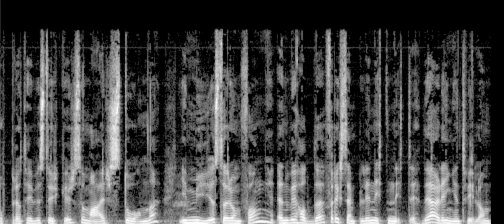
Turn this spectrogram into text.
operative styrker som er stående i mye større omfang enn vi hadde f.eks. i 1990. Det er det ingen tvil om.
